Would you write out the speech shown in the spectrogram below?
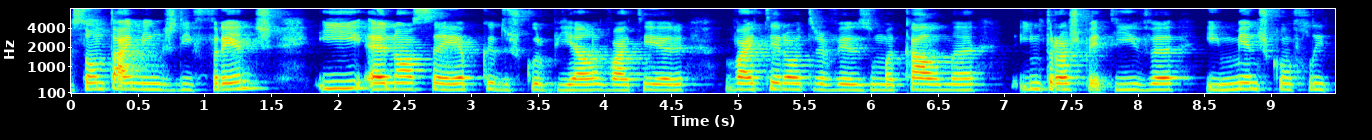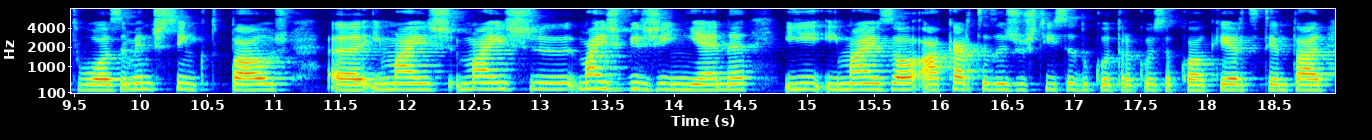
São timings diferentes e a nossa época de escorpião vai ter, vai ter outra vez uma calma introspectiva e menos conflituosa, menos cinco de paus uh, e mais, mais, mais virginiana e, e mais ao, à carta da justiça do que outra coisa qualquer, de tentar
